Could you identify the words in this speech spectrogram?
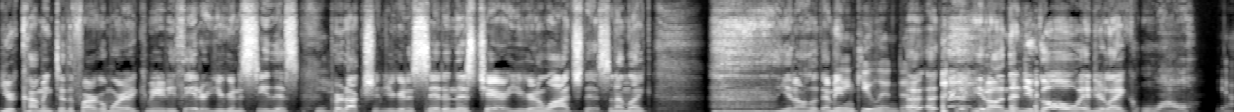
You're coming to the Fargo Moorhead Community Theater. You're going to see this Yeah. production. You're going to sit in this chair. You're going to watch this. And I'm like, you know, I mean, Thank you, Linda. uh, uh, you know, and then you go and you're like, wow. Yeah.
